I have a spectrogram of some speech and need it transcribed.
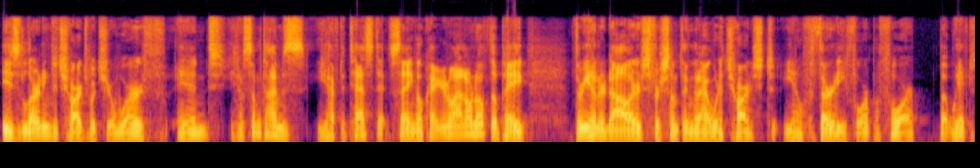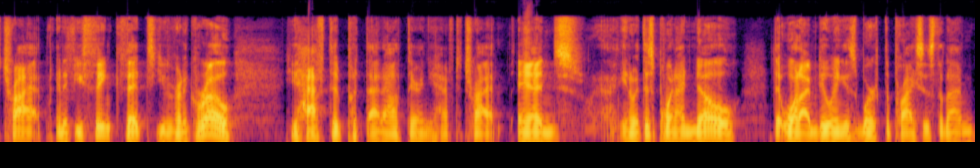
is learning to charge what you're worth. And, you know, sometimes you have to test it, saying, okay, you know, I don't know if they'll pay $300 for something that I would have charged, you know, 30 for before, but we have to try it. And if you think that you're to grow, you have to put that out there and you have to try it. And, you know, at this point, I know that what I'm doing is worth the prices that I'm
